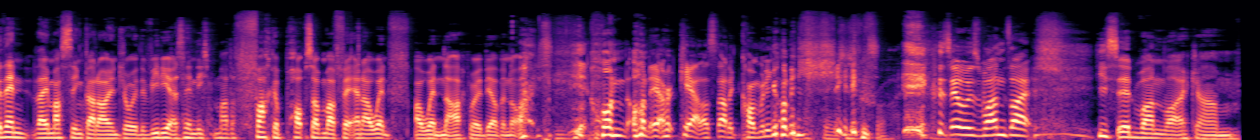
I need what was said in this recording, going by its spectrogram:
But then they must think that I enjoy the videos. Then this motherfucker pops up my feed, and I went, I went narc mode the other night on on our account. I started commenting on his shit because there was ones like he said one like um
